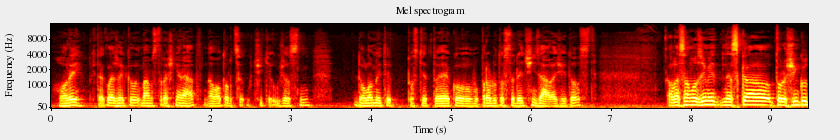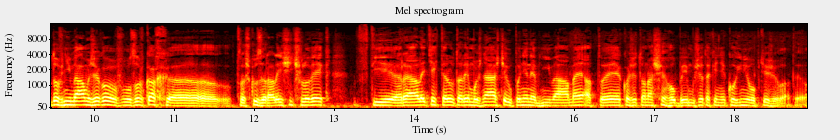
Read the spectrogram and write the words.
hory, bych takhle řekl, mám strašně rád, na motorce určitě úžasný. Dolomity, prostě to je jako opravdu to srdeční záležitost. Ale samozřejmě dneska trošinku to vnímám, že jako v vozovkách e, trošku zralější člověk v té realitě, kterou tady možná ještě úplně nevnímáme, a to je jako, že to naše hobby může taky někoho jiného obtěžovat. Jo.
